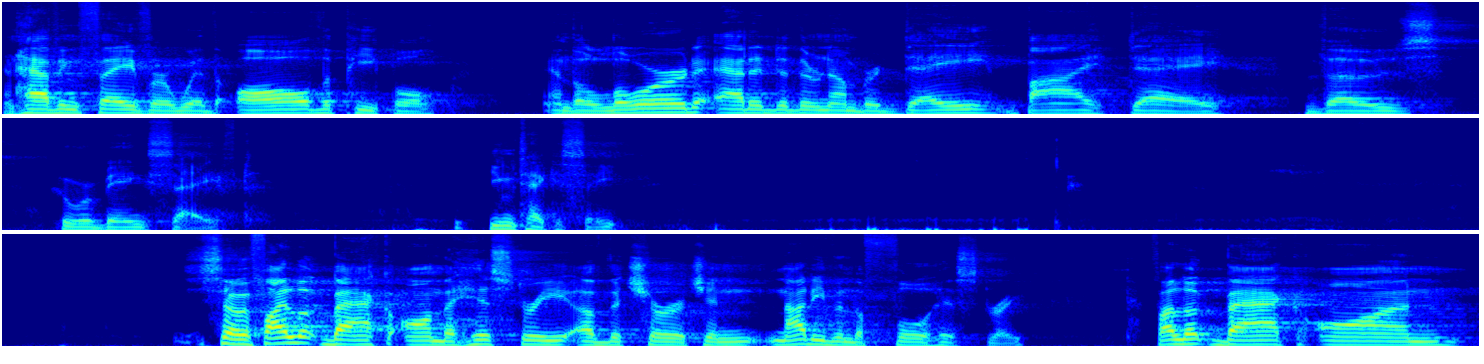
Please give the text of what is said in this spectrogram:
and having favor with all the people. And the Lord added to their number day by day those who were being saved. You can take a seat. So, if I look back on the history of the church, and not even the full history, if I look back on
